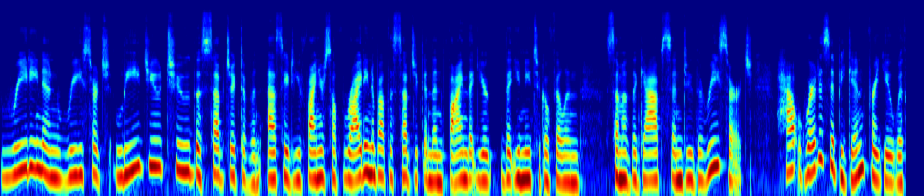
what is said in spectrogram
reading and research lead you to the subject of an essay? Do you find yourself writing about the subject and then find that you that you need to go fill in some of the gaps and do the research? How where does it begin for you with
